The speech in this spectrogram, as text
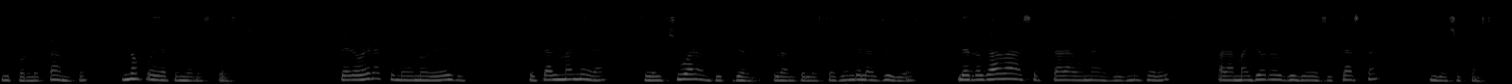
y por lo tanto no podía tener esposas. Pero era como uno de ellos, de tal manera que el Shuar anfitrión, durante la estación de las lluvias, le rogaba aceptar a una de sus mujeres para mayor orgullo de su casta y de su casa.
